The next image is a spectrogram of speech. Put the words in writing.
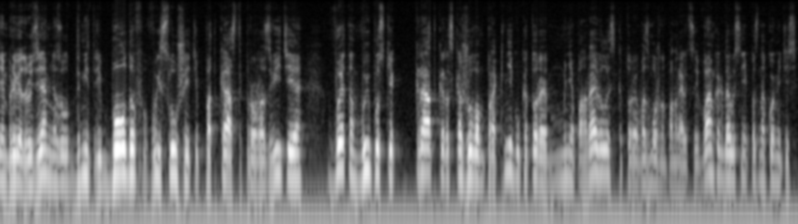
Всем привет, друзья! Меня зовут Дмитрий Болдов. Вы слушаете подкаст про развитие. В этом выпуске кратко расскажу вам про книгу, которая мне понравилась, которая, возможно, понравится и вам, когда вы с ней познакомитесь.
